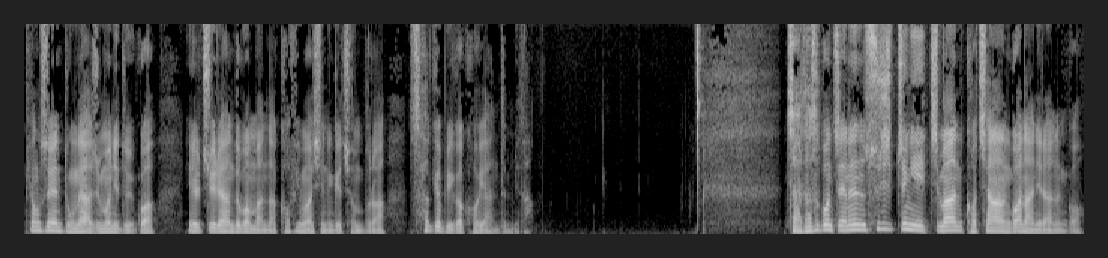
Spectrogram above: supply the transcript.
평소엔 동네 아주머니들과 일주일에 한두 번 만나 커피 마시는 게 전부라 사교비가 거의 안 듭니다. 자, 다섯 번째는 수집증이 있지만 거창한 건 아니라는 거.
